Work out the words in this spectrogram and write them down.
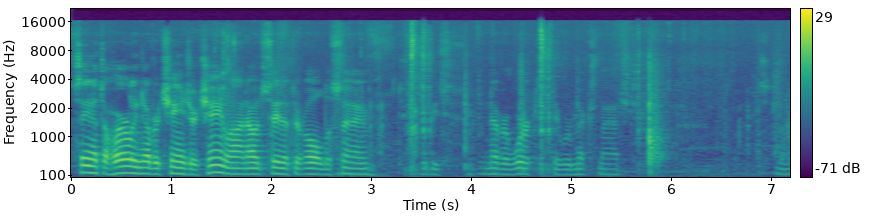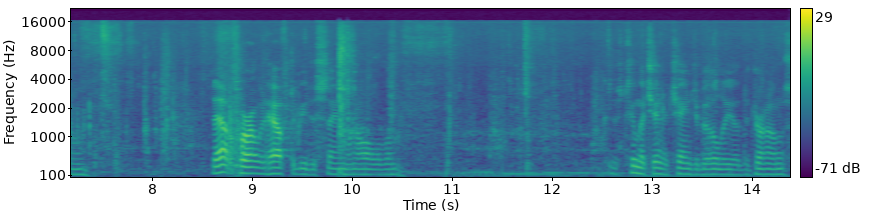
Seeing that the Harley never changed their chain line, I would say that they're all the same. It would never work if they were mix matched. So, that part would have to be the same on all of them. There's too much interchangeability of the drums.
